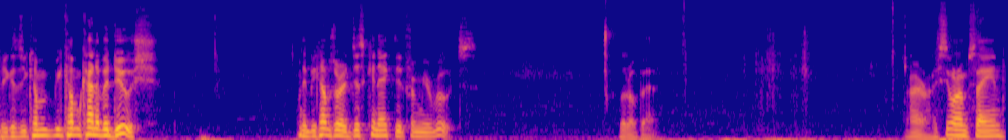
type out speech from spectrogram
because you come become kind of a douche, and it becomes sort of disconnected from your roots a little bit. Know. You see what I'm saying?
